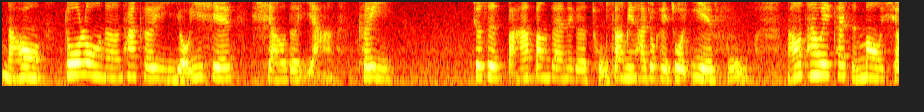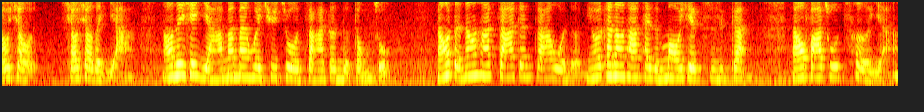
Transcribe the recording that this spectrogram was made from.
然后多肉呢，它可以有一些小的芽，可以就是把它放在那个土上面，它就可以做叶孵，然后它会开始冒小小小小的芽，然后那些芽慢慢会去做扎根的动作。然后等到它扎根扎稳了，你会看到它开始冒一些枝干，然后发出侧芽。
